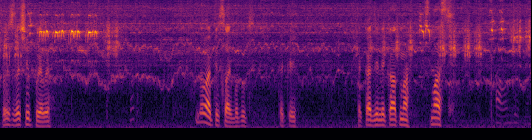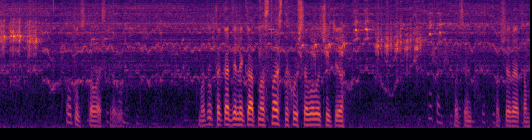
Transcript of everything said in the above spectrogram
Щось зачепили. Давай підсак, бо тут такий, така делікатна снасть. А, он видно. Отут вставай з краю. Бо тут така делікатна снасть, не хочеться волочити її Хто там? По піде? цим Там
